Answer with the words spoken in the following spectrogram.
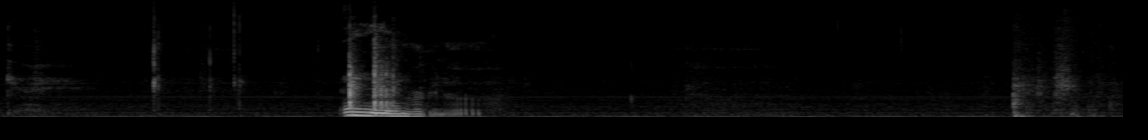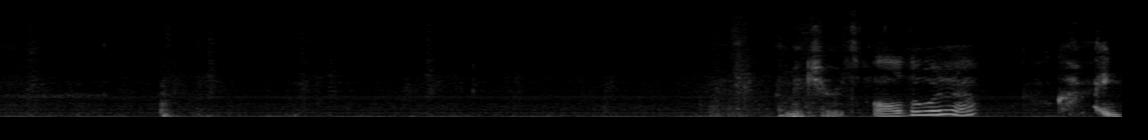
Okay. And then we're going to Make sure it's all the way up. Okay.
